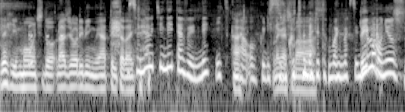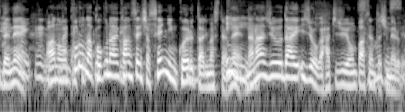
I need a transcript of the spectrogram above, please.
ぜひもう一度ラジオリビングやっていただいて。そのうちね多分ねいつかお送りすることになると思います、で今のニュースでね、はい。うん、あのコロナ国内感染者1000人超えるってありましたよね、えー、70代以上が84%占める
